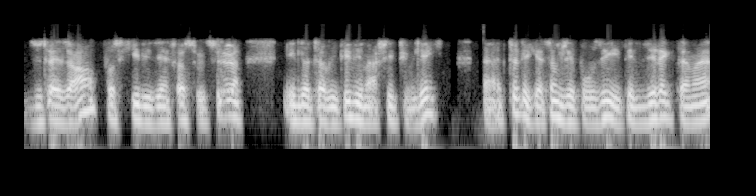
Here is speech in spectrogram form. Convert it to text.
du Trésor, pour ce qui est des infrastructures et de l'autorité des marchés publics, euh, toutes les questions que j'ai posées étaient directement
